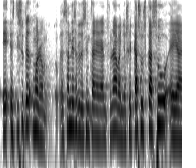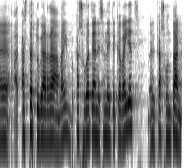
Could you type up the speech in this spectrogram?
E, ez dizute, bueno, esan dezaketu zintzen erantzuna, baina oske, kasuz kasu e, aztertu behar da, bai? kasu batean izan daiteke baietz, e, kasu hontan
